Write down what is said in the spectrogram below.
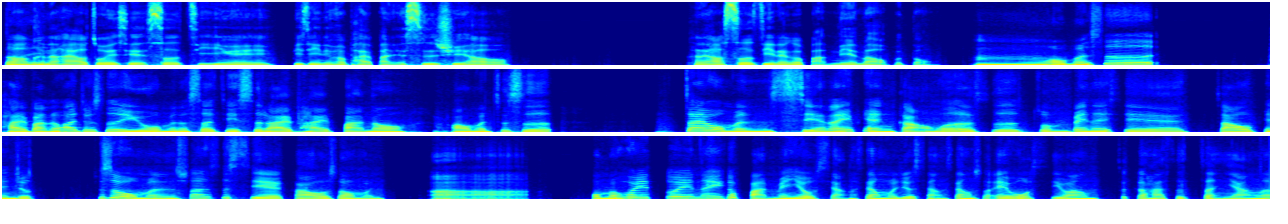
然后可能还要做一些设计，因为毕竟你们排版也是需要，可能要设计那个版面吧，我不懂。嗯，我们是排版的话，就是由我们的设计师来排版哦。然后我们只是在我们写那一篇稿，或者是准备那些照片，就就是我们算是写稿的时候，我们啊、呃，我们会对那一个版面有想象，我们就想象说，哎，我希望这个还是怎样的，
